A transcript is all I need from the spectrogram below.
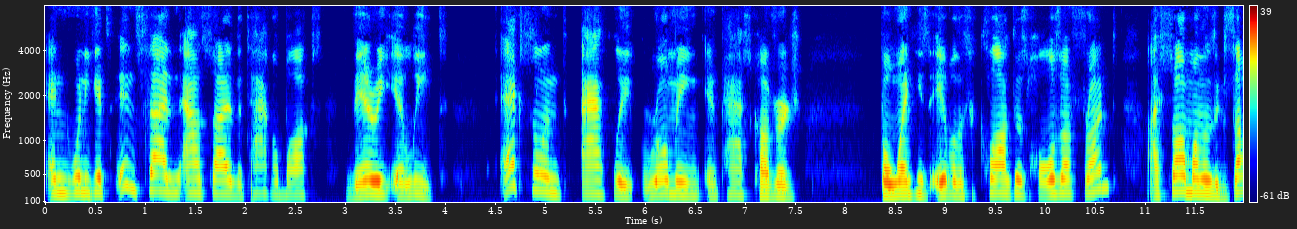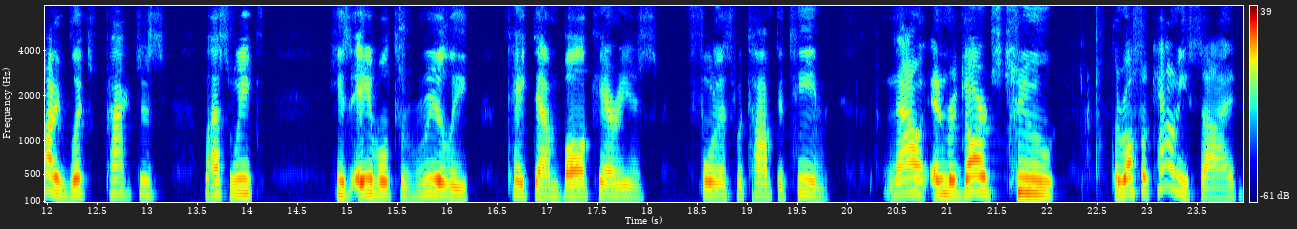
and when he gets inside and outside of the tackle box, very elite. Excellent athlete roaming in pass coverage, but when he's able to clog those holes up front, I saw him on those exotic blitz packages last week. He's able to really take down ball carriers for this Wetumpka team. Now, in regards to the Russell County side,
